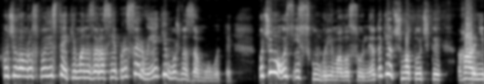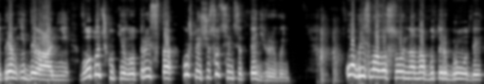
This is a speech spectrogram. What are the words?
Хочу вам розповісти, які в мене зараз є пресерви, які можна замовити. Почну ось із скумбрії малосольної. Отакі от шматочки гарні, прям ідеальні. В лоточку кіло 300, коштує 675 гривень. Обрізь малосольна на бутерброди,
